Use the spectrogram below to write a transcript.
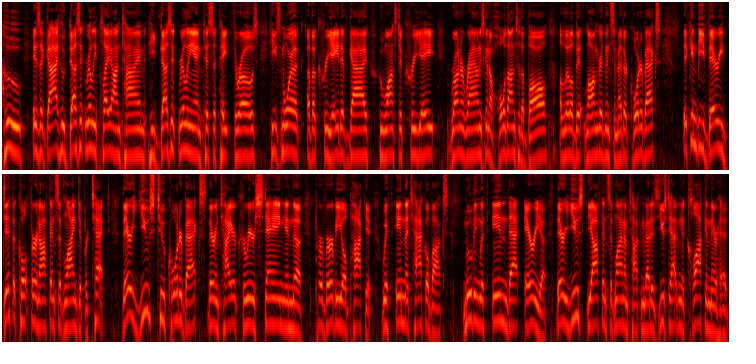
who is a guy who doesn't really play on time. He doesn't really anticipate throws. He's more of a creative guy who wants to create, run around. He's going to hold on to the ball a little bit longer than some other quarterbacks it can be very difficult for an offensive line to protect. They're used to quarterbacks their entire career staying in the proverbial pocket within the tackle box, moving within that area. They're used, the offensive line I'm talking about is used to having a clock in their head,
